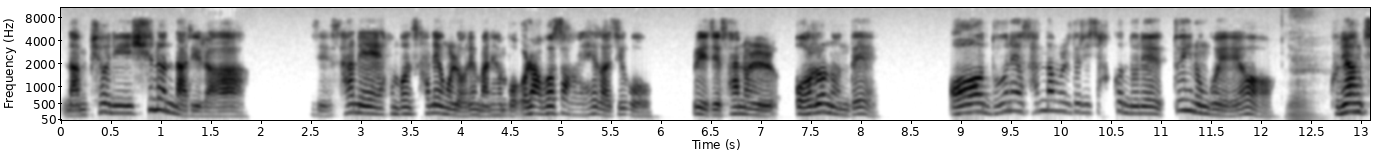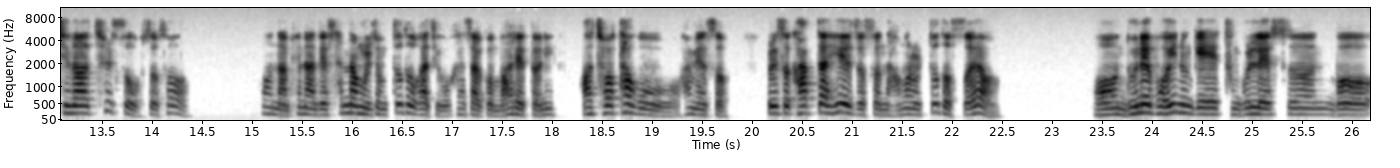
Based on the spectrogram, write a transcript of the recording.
남편이 쉬는 날이라 이제 산에 한번 산행을 오랜만에 한번 올라보자 해가지고 우리 이제 산을 오르는데 어 눈에 산나물들이 자꾸 눈에 뜨이는 거예요. 네. 그냥 지나칠 수 없어서 어, 남편한테 산나물 좀 뜯어가지고 가자고 말했더니 아 좋다고 하면서 그래서 각자 헤어져서 나무를 뜯었어요. 어, 눈에 보이는 게 둥글레순, 뭐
